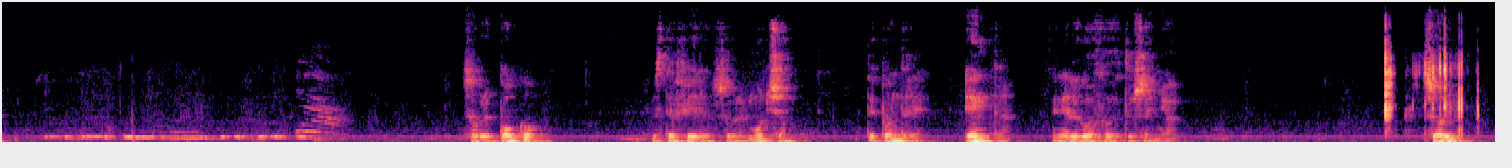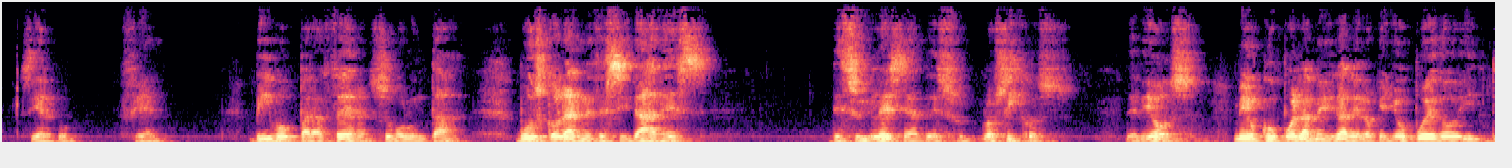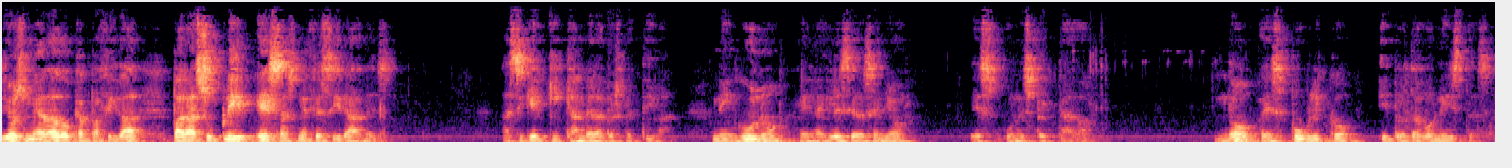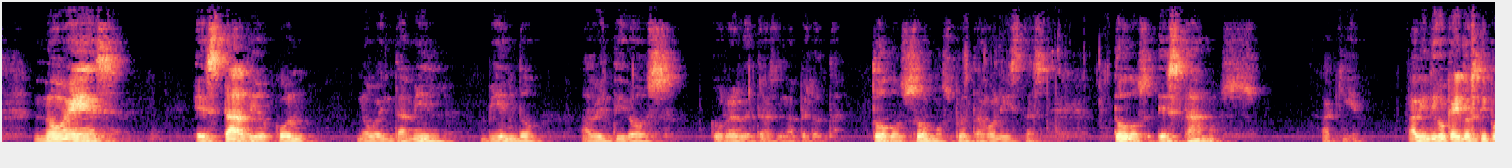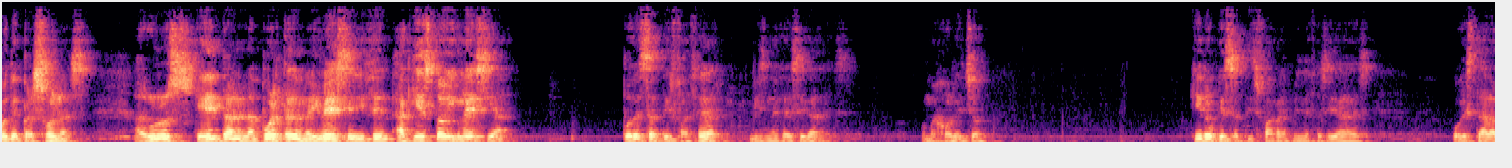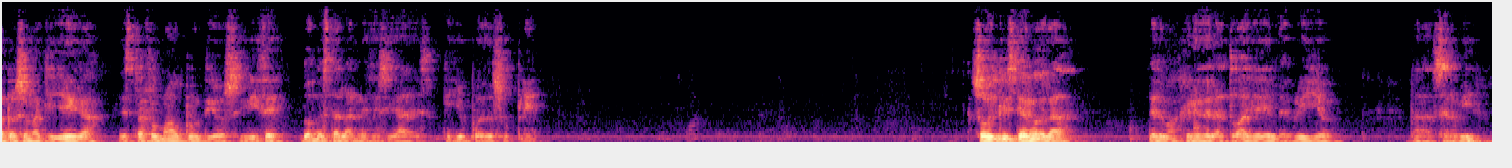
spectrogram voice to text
Sobre poco esté fiel sobre mucho, te pondré. Entra en el gozo de tu Señor. Soy siervo fiel. Vivo para hacer su voluntad. Busco las necesidades de su iglesia, de los hijos de Dios. Me ocupo en la medida de lo que yo puedo y Dios me ha dado capacidad para suplir esas necesidades. Así que aquí cambia la perspectiva. ninguno en la iglesia del Señor es un espectador. No es público y protagonistas. No es estadio con 90.000 viendo a 22 correr detrás de una pelota. Todos somos protagonistas. Todos estamos aquí. Alguien dijo que hay dos tipos de personas. Algunos que entran en la puerta de una iglesia y dicen, aquí estoy iglesia, ¿puedes satisfacer mis necesidades? O mejor dicho, quiero que satisfaga mis necesidades. O está la persona que llega, es transformado por Dios y dice, ¿dónde están las necesidades que yo puedo suplir? Soy cristiano de la, del Evangelio de la toalla y el de brillo para servir.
